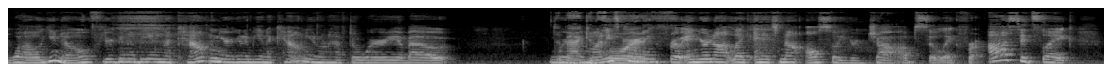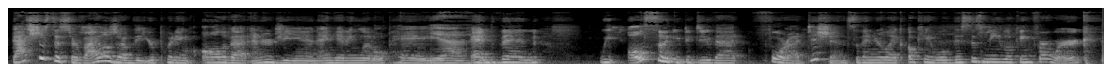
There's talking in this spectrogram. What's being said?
Well you know if you're gonna be an accountant you're gonna be an accountant. You don't have to worry about The where the money's forth. coming from and you're not like and it's not also your job. So like for us it's like that's just a survival job that you're putting all of that energy in and getting little pay. Yeah. And then we also need to do that for auditions. So then you're like, okay, well, this is me looking for work,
